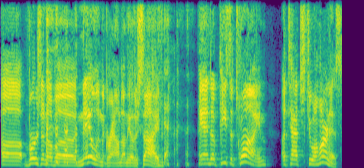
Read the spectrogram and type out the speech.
uh, version of a nail in the ground on the other side, and a piece of twine attached to a harness.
